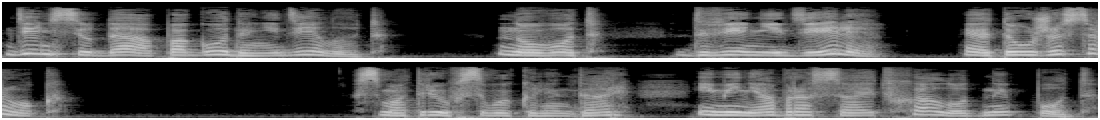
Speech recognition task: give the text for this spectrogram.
день сюда погоды не делают. Но вот две недели – это уже срок. Смотрю в свой календарь, и меня бросает в холодный пот.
